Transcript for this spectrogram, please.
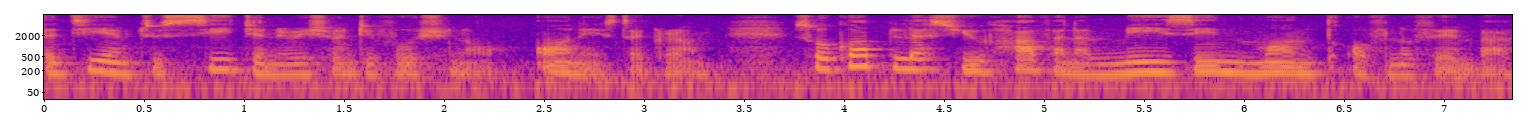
a DM to Seed Generation Devotional on Instagram. So God bless you. Have an amazing month of November.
